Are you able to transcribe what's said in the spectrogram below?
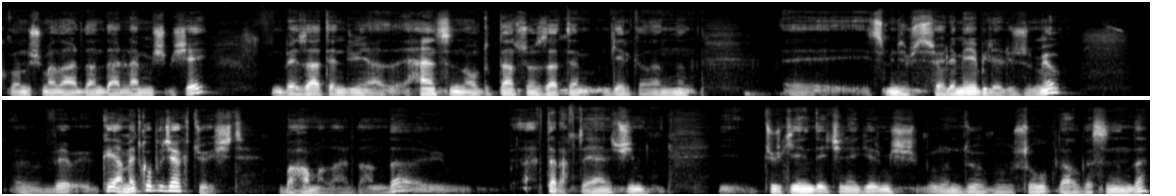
konuşmalardan derlenmiş bir şey. Ve zaten dünya Hansen olduktan sonra zaten geri kalanının e, ismini söylemeye bile lüzum yok. E, ve kıyamet kopacak diyor işte. Bahamalardan da her tarafta yani şimdi Türkiye'nin de içine girmiş bulunduğu bu soğuk dalgasının da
